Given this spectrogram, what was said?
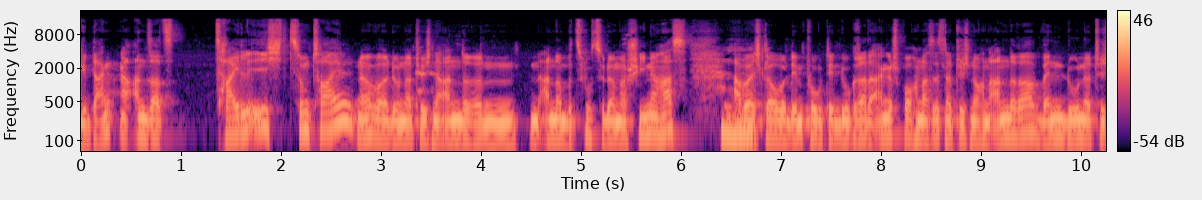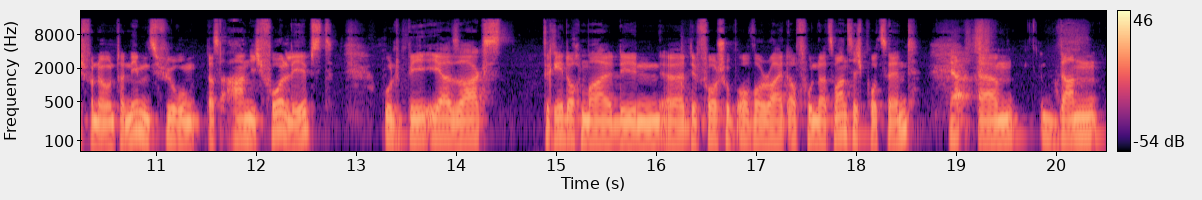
Gedankenansatz teile ich zum Teil, ne, weil du natürlich einen anderen, einen anderen Bezug zu der Maschine hast. Mhm. Aber ich glaube, den Punkt, den du gerade angesprochen hast, ist natürlich noch ein anderer. Wenn du natürlich von der Unternehmensführung das A nicht vorlebst und B eher sagst, dreh doch mal den, äh, den Vorschub Override auf 120 Prozent, ja. ähm, dann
